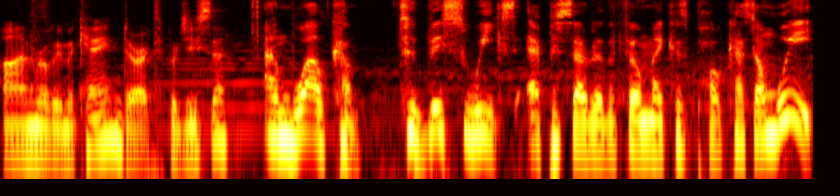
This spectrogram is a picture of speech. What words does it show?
I'm Robbie McCain, director producer. And welcome to this week's episode of the Filmmakers Podcast. And we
